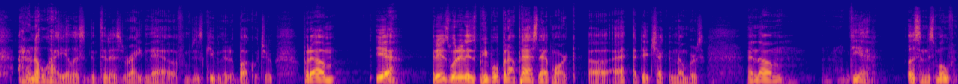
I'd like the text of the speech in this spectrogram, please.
I don't know why you're listening to this right now if I'm just keeping it a buck with you. But um, yeah, it is what it is, people. But I passed that mark. Uh, I, I did check the numbers, and um, yeah, listen, it's moving.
